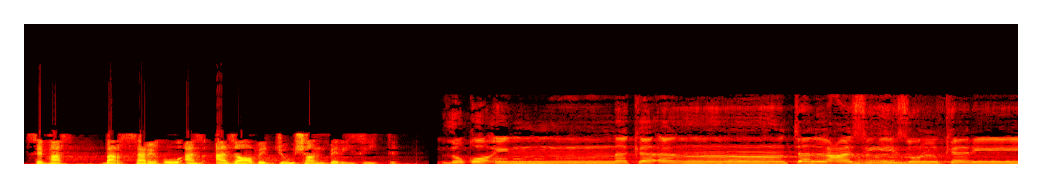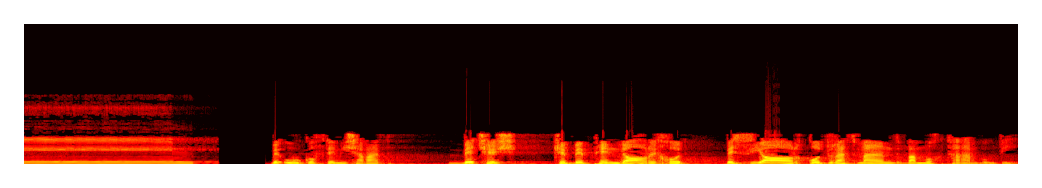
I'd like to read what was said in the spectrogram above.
سپس بر سر او از عذاب جوشان بریزید. ذق انك انت العزیز الكریم به او گفته می شود بچش که به پندار خود بسیار قدرتمند و محترم بودی.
